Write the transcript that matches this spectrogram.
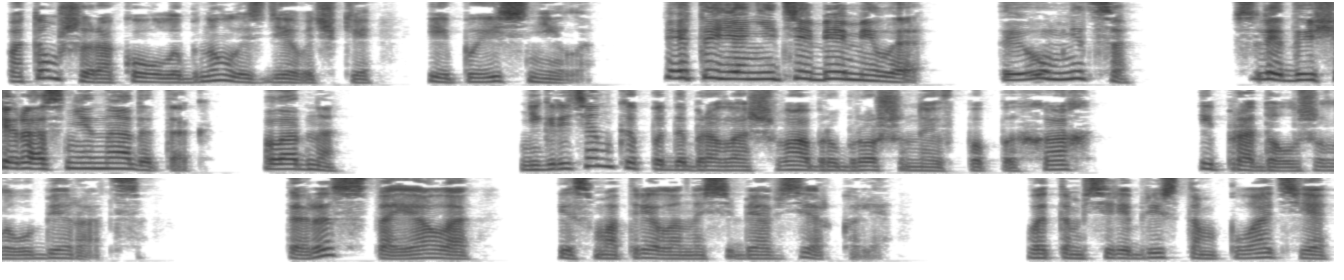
потом широко улыбнулась девочке и пояснила. «Это я не тебе, милая. Ты умница. В следующий раз не надо так. Ладно?» Негритянка подобрала швабру, брошенную в попыхах, и продолжила убираться. Терес стояла и смотрела на себя в зеркале. В этом серебристом платье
